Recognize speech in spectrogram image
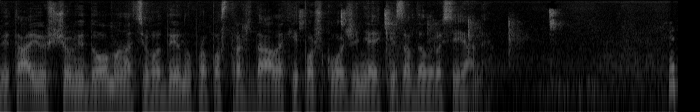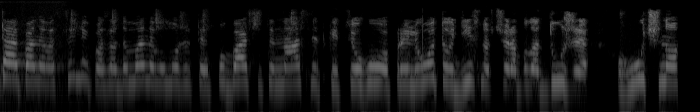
Вітаю, що відомо на цю годину про постраждалих і пошкодження, які завдали росіяни. Вітаю, пане Василію. Позаду мене ви можете побачити наслідки цього прильоту. Дійсно, вчора було дуже гучно.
